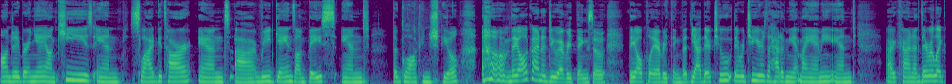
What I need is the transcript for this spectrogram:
Andre Bernier on keys and slide guitar, and uh, Reed Gaines on bass and the glockenspiel. Um, they all kind of do everything, so they all play everything. But yeah, they're two. They were two years ahead of me at Miami, and I kind of they were like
